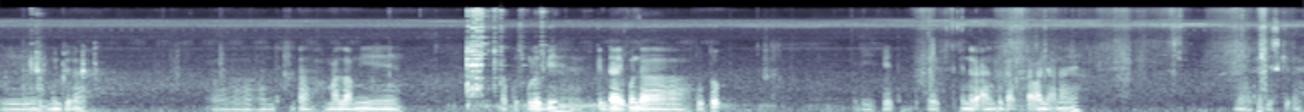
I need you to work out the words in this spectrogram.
Ni muncul lah. Uh, dah malam ni pukul 10 lebih kedai pun dah tutup jadi kenderaan pun tak, tak banyak lah ya ni tadi sikit lah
